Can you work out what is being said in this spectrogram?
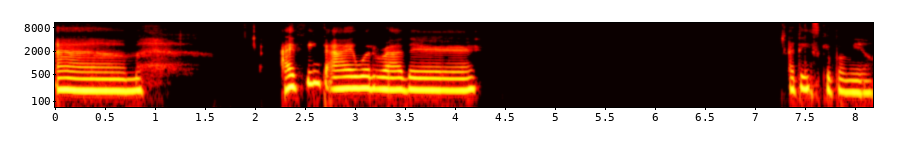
Um, I think I would rather I think skip a meal.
